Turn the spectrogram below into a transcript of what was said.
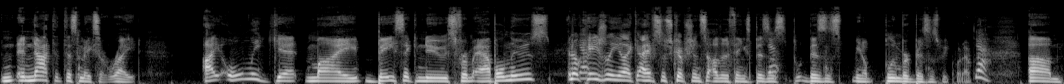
and not that this makes it right i only get my basic news from apple news and Yep. occasionally like i have subscriptions to other things business business you know bloomberg business week whatever Yeah. Um,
